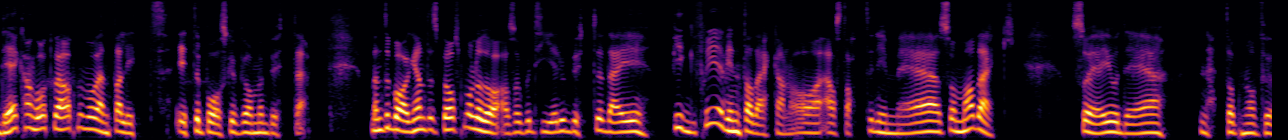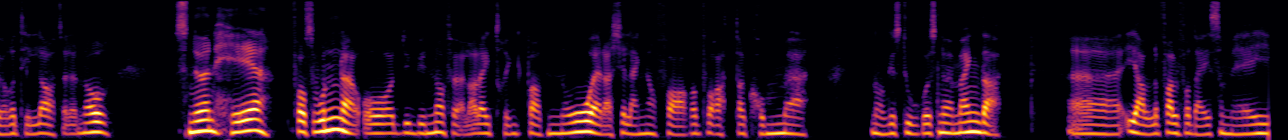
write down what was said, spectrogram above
Det kan godt være at vi må vente litt etter påske før vi bytter. Men tilbake igjen til spørsmålet, da. Altså når du bytter de piggfrie vinterdekkene og erstatter de med sommerdekk, så er jo det nettopp når føret tillater det. Når snøen har forsvunnet, og du begynner å føle deg trygg på at nå er det ikke lenger fare for at det kommer noen store snømengder. Eh, I alle fall for de som er i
